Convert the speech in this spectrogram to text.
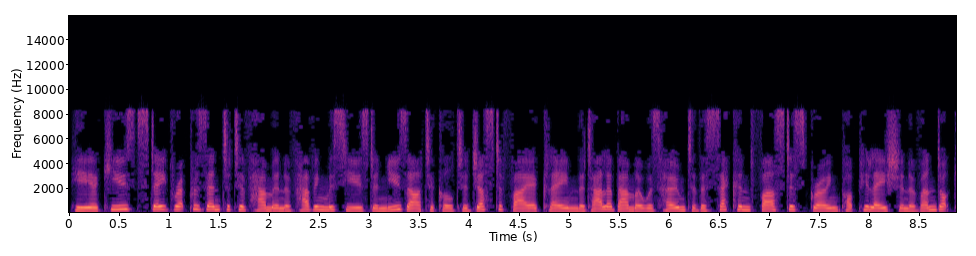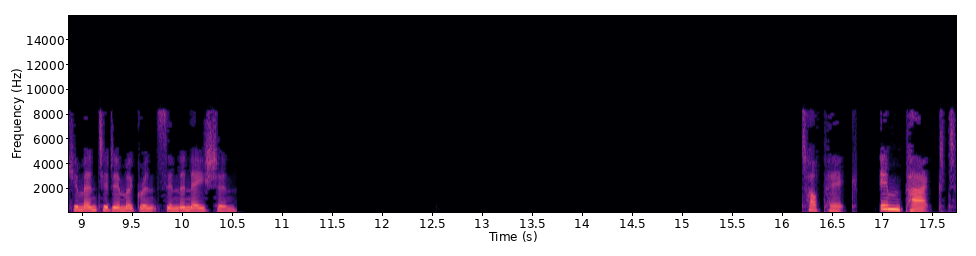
He accused State Representative Hammon of having misused a news article to justify a claim that Alabama was home to the second fastest growing population of undocumented immigrants in the nation. Impact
